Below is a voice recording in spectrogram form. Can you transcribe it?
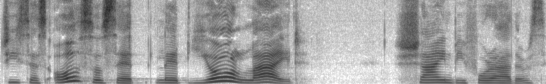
Jesus also said, Let your light shine before others,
